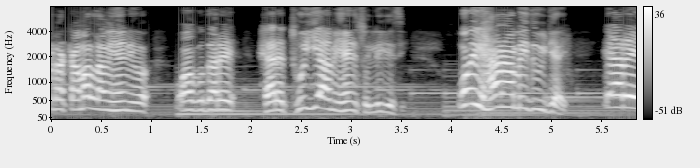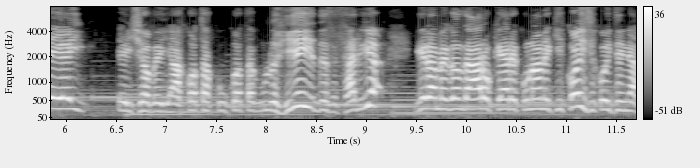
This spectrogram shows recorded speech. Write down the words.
একটা কামাল আমি হেনি অগদারে হ্যারে থুইয়া আমি হেনি চলে গেছি। ওই হারামি দুইটাই। আরে এই এইসব এই আকথা কুকথাগুলো হিয়েই দেশে সারিয়া গ্রামে গঞ্জে আরও কেরে কোনানে কি কইছে কইতে না।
